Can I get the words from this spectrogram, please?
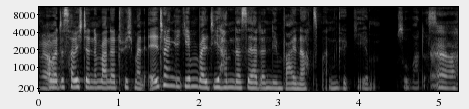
Ja. Aber das habe ich dann immer natürlich meinen Eltern gegeben, weil die haben das ja dann dem Weihnachtsmann gegeben. So war das. Ja.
